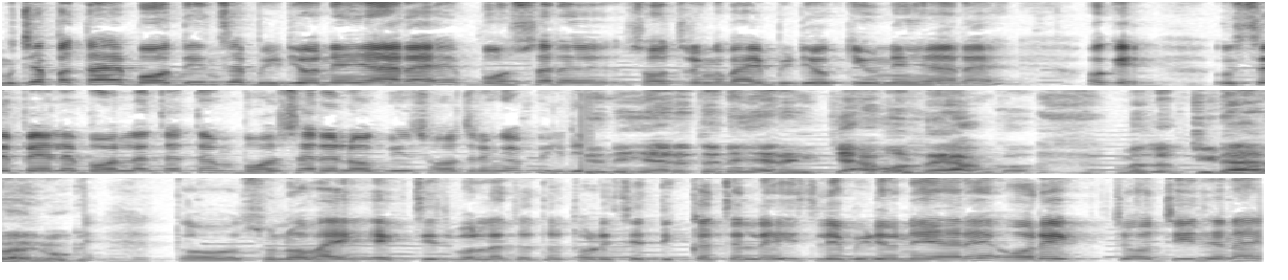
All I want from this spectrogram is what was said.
मुझे पता है बहुत दिन से वीडियो नहीं आ रहा है बहुत सारे सोच रहे होंगे भाई वीडियो क्यों नहीं आ रहा है? ओके उससे पहले बोलना चाहता हूँ बहुत सारे लोग भी सोच रहे होंगे वीडियो नहीं आ रहा? तो नहीं आ रहा? क्या बोल रहे हैं? हमको मतलब चिढ़ा रहा है ओके तो सुनो भाई एक चीज़ बोलना चाहता हूँ थोड़ी सी दिक्कत चल रही है इसलिए वीडियो नहीं आ रहे और एक जो चीज़ है ना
